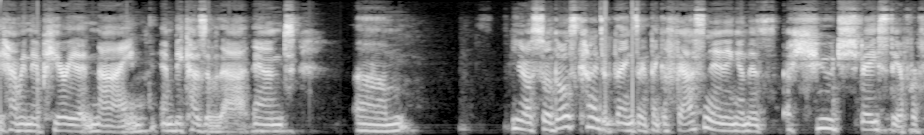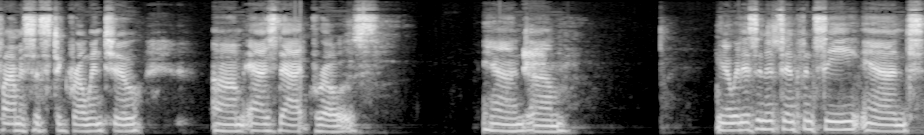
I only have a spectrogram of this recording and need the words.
having their period at nine, and because of that, and um, you know, so those kinds of things I think are fascinating, and there's a huge space there for pharmacists to grow into um, as that grows. And um, you know, it is in its infancy, and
